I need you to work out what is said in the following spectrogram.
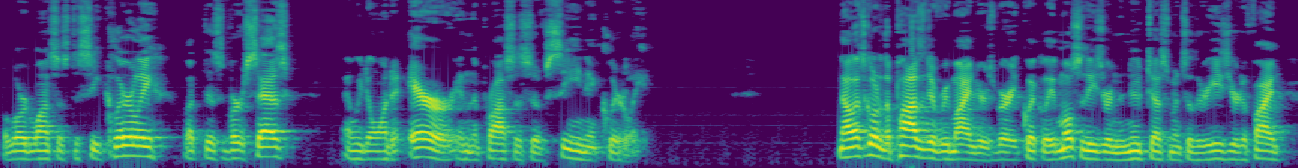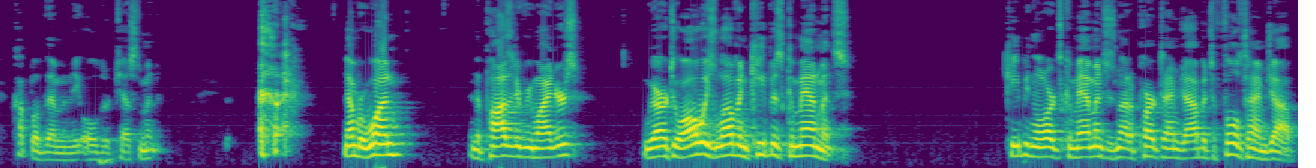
The Lord wants us to see clearly what this verse says, and we don't want to err in the process of seeing it clearly. Now let's go to the positive reminders very quickly. Most of these are in the New Testament, so they're easier to find. A couple of them in the Older Testament. Number one, in the positive reminders, we are to always love and keep his commandments. Keeping the Lord's commandments is not a part-time job, it's a full-time job.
